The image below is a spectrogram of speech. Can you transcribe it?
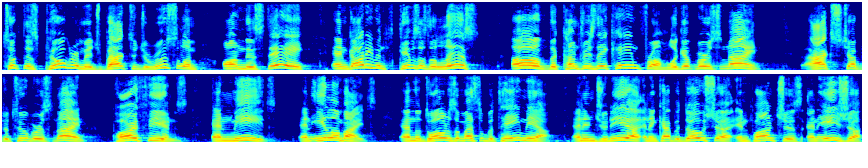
took this pilgrimage back to Jerusalem on this day. And God even gives us a list of the countries they came from. Look at verse 9. Acts chapter 2, verse 9. Parthians and Medes and Elamites and the dwellers of Mesopotamia and in Judea and in Cappadocia, in Pontus and Asia,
